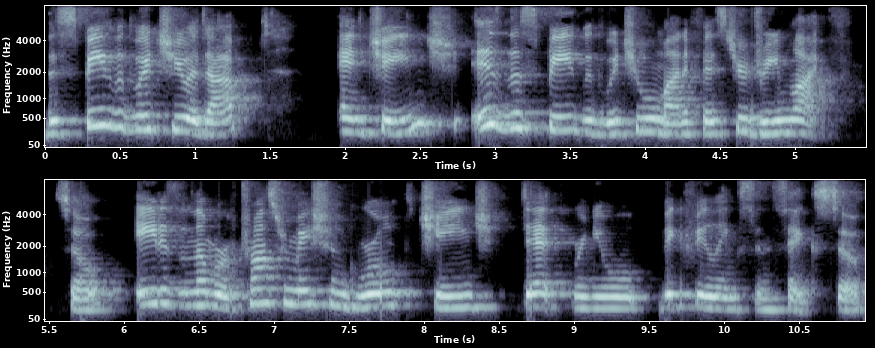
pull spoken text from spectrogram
the speed with which you adapt and change is the speed with which you will manifest your dream life. So, eight is the number of transformation, growth, change, debt, renewal, big feelings, and sex. So,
